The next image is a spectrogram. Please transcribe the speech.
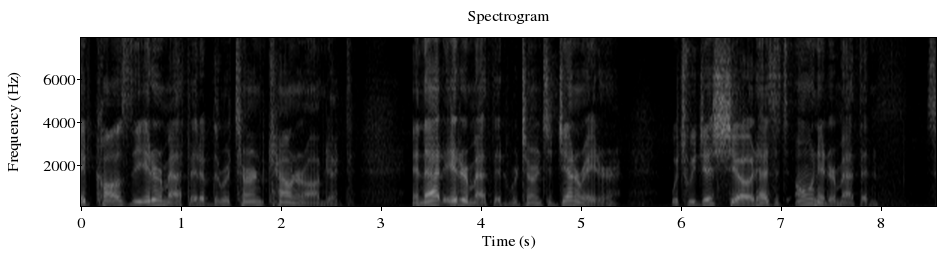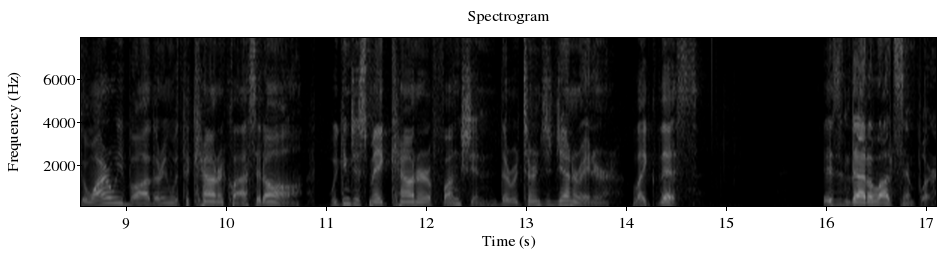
it calls the iter method of the returned counter object. And that iter method returns a generator, which we just showed has its own iter method. So why are we bothering with the counter class at all? We can just make counter a function that returns a generator, like this. Isn't that a lot simpler?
